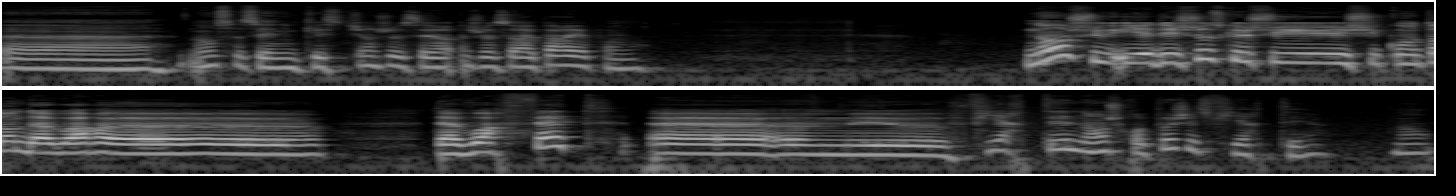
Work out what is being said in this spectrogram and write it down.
Euh, non, ça c'est une question, je ne je saurais pas répondre. Non, il y a des choses que je suis, je suis contente d'avoir euh, d'avoir faites. Mais fierté, non, je crois pas j'ai de fierté. Non.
